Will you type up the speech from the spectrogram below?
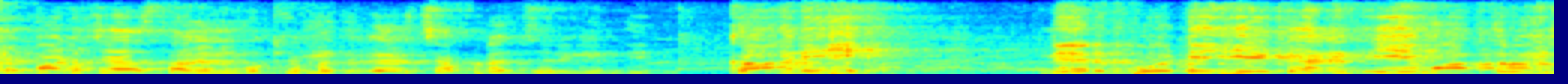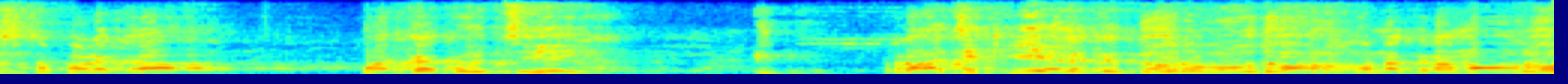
ఏర్పాటు చేస్తానని ముఖ్యమంత్రి గారు చెప్పడం జరిగింది. కానీ నేను పోటీ చేయడానికి ఏమాత్రం ఇష్టపడక పక్కకు వచ్చి రాజకీయాలకు దూరం అవుదాం అనుకున్న క్రమంలో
